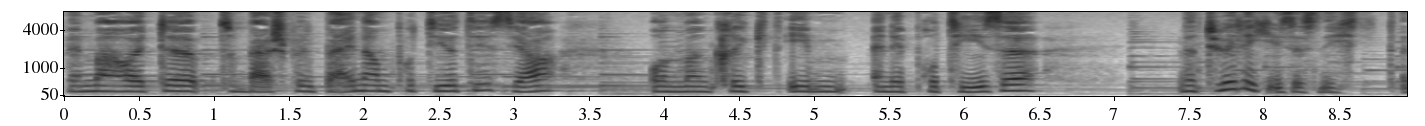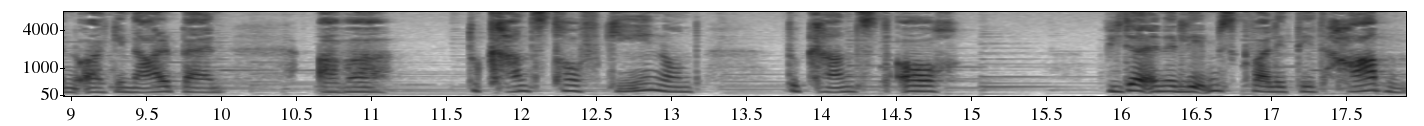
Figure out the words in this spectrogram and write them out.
wenn man heute zum Beispiel Bein amputiert ist, ja, und man kriegt eben eine Prothese. Natürlich ist es nicht ein Originalbein, aber du kannst drauf gehen und du kannst auch wieder eine Lebensqualität haben,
